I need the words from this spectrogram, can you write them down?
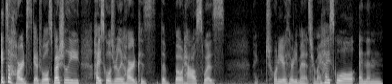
it's a hard schedule, especially high school is really hard because the boathouse was like 20 or 30 minutes from my high school, and then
